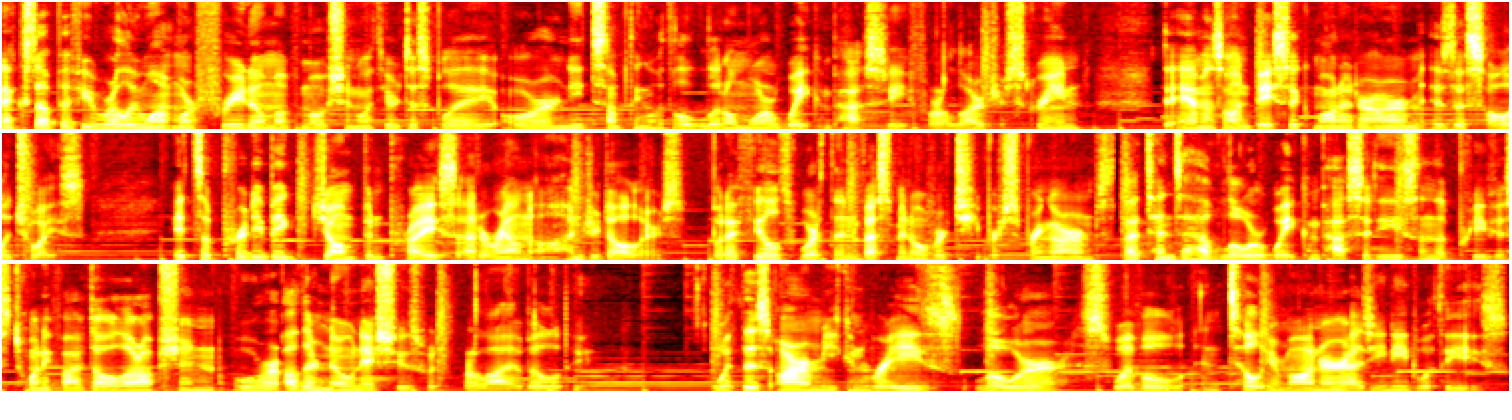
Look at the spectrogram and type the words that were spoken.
Next up, if you really want more freedom of motion with your display or need something with a little more weight capacity for a larger screen, the Amazon Basic Monitor Arm is a solid choice. It's a pretty big jump in price at around $100, but I feel it's worth the investment over cheaper spring arms that tend to have lower weight capacities than the previous $25 option or other known issues with reliability. With this arm, you can raise, lower, swivel, and tilt your monitor as you need with ease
